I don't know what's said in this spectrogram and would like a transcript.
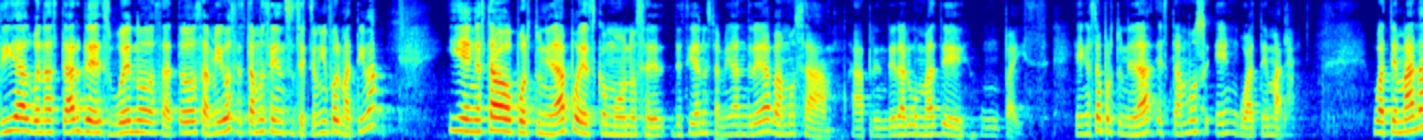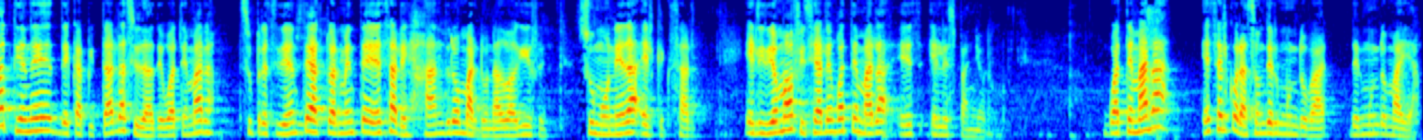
días, buenas tardes, buenos a todos amigos. Estamos en su sección informativa y en esta oportunidad, pues como nos decía nuestra amiga Andrea, vamos a, aprender algo más de un país. En esta oportunidad estamos en Guatemala. Guatemala tiene de capital la ciudad de Guatemala. Su presidente actualmente es Alejandro Maldonado Aguirre. Su moneda el quetzal. El idioma oficial en Guatemala es el español. Guatemala es el corazón del mundo, del mundo maya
